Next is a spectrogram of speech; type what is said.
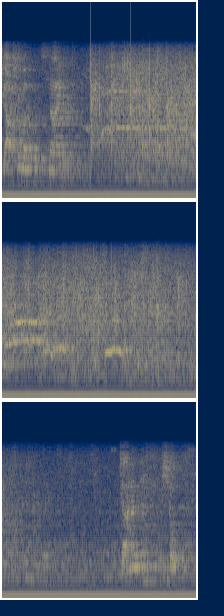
Joshua Snyder. Jonathan Schultz.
